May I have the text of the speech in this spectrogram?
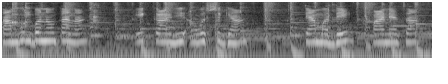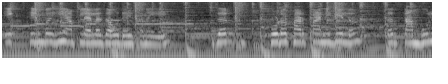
तांबूल बनवताना एक काळजी अवश्य घ्या. त्यामध्ये पाण्याचा एक थेंबही आपल्याला जाऊ द्यायचा आहे जर थोडंफार पाणी गेलं तर तांबूल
